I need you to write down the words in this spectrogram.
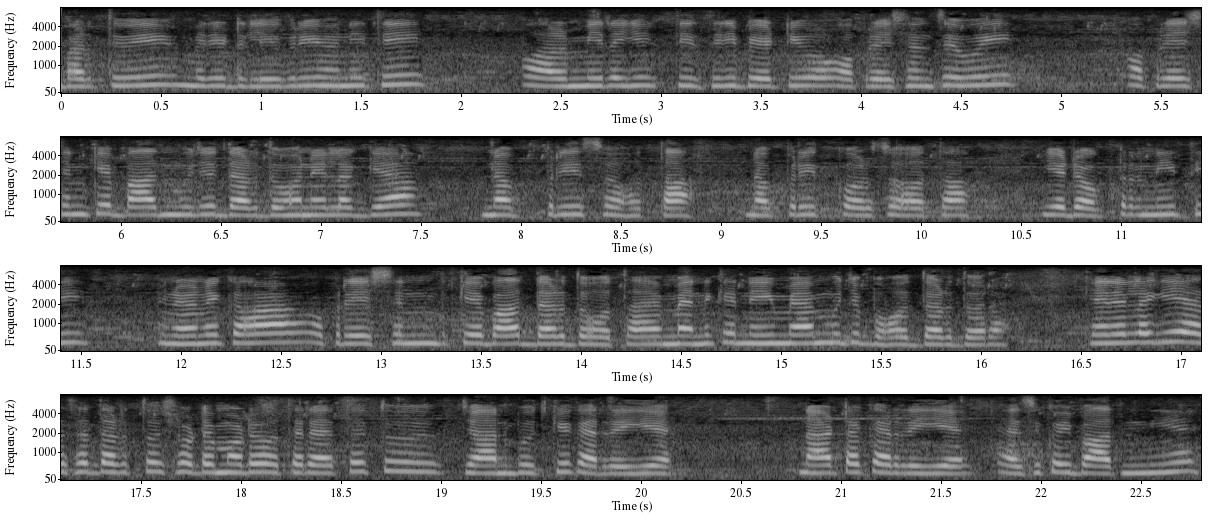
भर्ती हुई, मेरी डिलीवरी होनी थी और मेरी तीसरी बेटी ऑपरेशन से हुई। ऑपरेशन के बाद मुझे दर्द होने लग गया। नवप्रीत होता नवप्रीत कौर से होता ये डॉक्टर नहीं थी। इन्होंने कहा, ऑपरेशन के बाद दर्द होता है। मैंने कहा, नहीं मैम, मुझे बहुत दर्द हो रहा है। कहने लगी, ऐसा दर्द तो छोटे मोटे होते रहते तो जानबूझ के कर रही है, नाटक कर रही है, ऐसी कोई बात नहीं है।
